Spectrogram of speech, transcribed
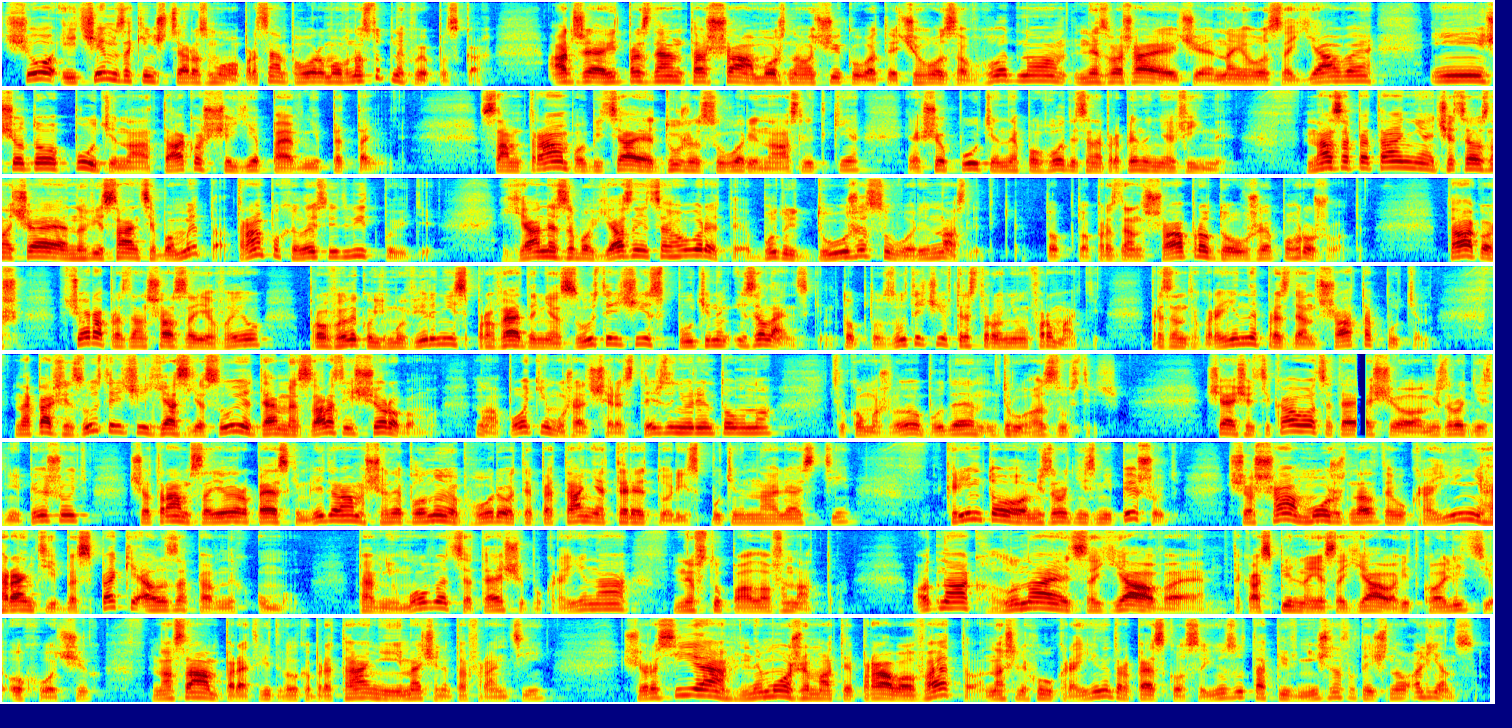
Що і чим закінчиться розмова? Про це ми поговоримо в наступних випусках. Адже від президента США можна очікувати чого завгодно, незважаючи на його заяви. І щодо Путіна також ще є певні питання. Сам Трамп обіцяє дуже суворі наслідки, якщо Путін не погодиться на припинення війни. На запитання, чи це означає нові санкції або мита, Трамп ухилився від відповіді: Я не зобов'язаний це говорити. Будуть дуже суворі наслідки. Тобто президент США продовжує погрожувати. Також вчора президент США заявив про велику ймовірність проведення зустрічі з Путіним і Зеленським, тобто зустрічі в тристоронньому форматі: президент України, президент США та Путін. На першій зустрічі я з'ясую, де ми зараз і що робимо. Ну а потім, уже через тиждень орієнтовно, цілком можливо буде друга зустріч. Ще що цікаво, це те, що міжнародні ЗМІ пишуть, що Трамп заявив європейським лідерам, що не планує обговорювати питання території з Путіним на Алясці. Крім того, міжнародні ЗМІ пишуть, що США можуть надати Україні гарантії безпеки, але за певних умов. Певні умови це те, щоб Україна не вступала в НАТО. Однак лунають заяви, така спільна є заява від коаліції охочих, насамперед від Великобританії, Німеччини та Франції, що Росія не може мати право вето на шляху України Європейського Союзу та Північно-Атлантичного альянсу.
